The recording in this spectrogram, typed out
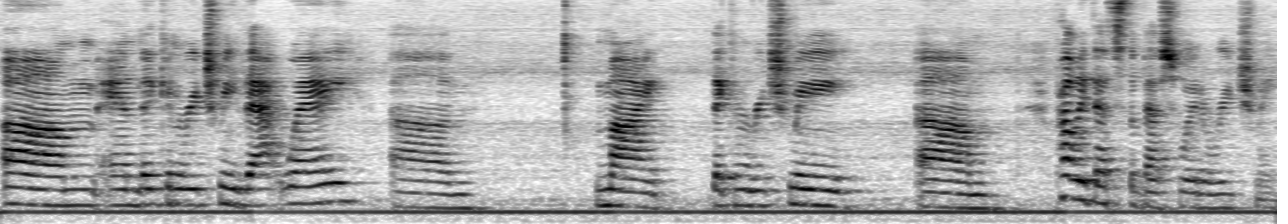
Um, and they can reach me that way. Um, my, they can reach me, um, probably that's the best way to reach me.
